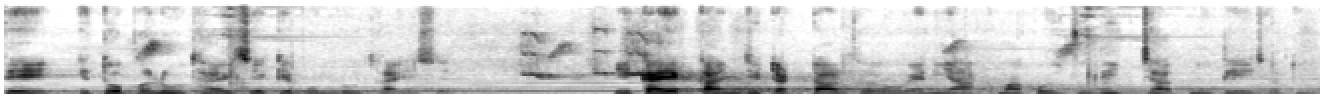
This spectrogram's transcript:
તે, એ તો ભલું થાય છે કે ભૂંડું થાય છે? એકાએક કાનજી ટટ્ટાર થયો, એની આંખમાં કોઈ જુદી જ જાતનું તેજ હતું.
